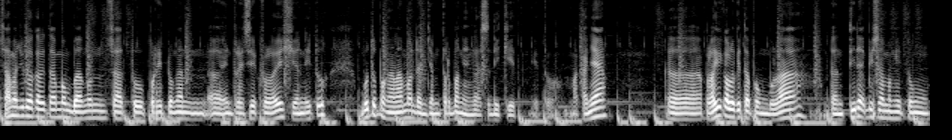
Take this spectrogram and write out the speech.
Sama juga kalau kita membangun satu perhitungan uh, intrinsic valuation itu butuh pengalaman dan jam terbang yang gak sedikit gitu. Makanya uh, apalagi kalau kita pemula dan tidak bisa menghitung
